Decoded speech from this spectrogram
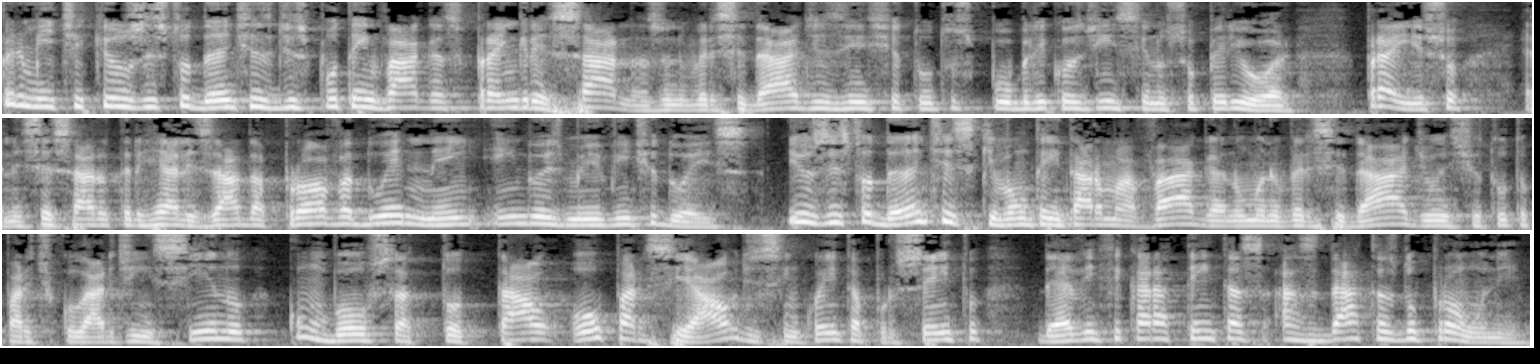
permite que os estudantes disputem vagas para ingressar nas universidades e institutos públicos de ensino superior. Para isso, é necessário ter realizado a prova do Enem em 2022. E os estudantes que vão tentar uma vaga numa universidade ou instituto particular de ensino com bolsa total ou parcial de 50% devem ficar atentas às datas do ProUni.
